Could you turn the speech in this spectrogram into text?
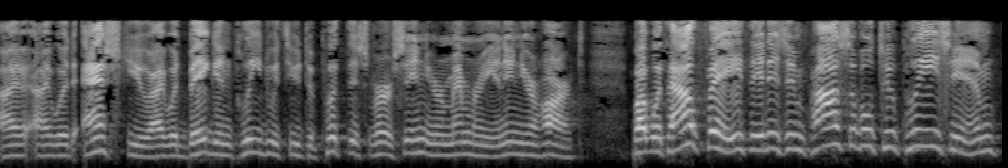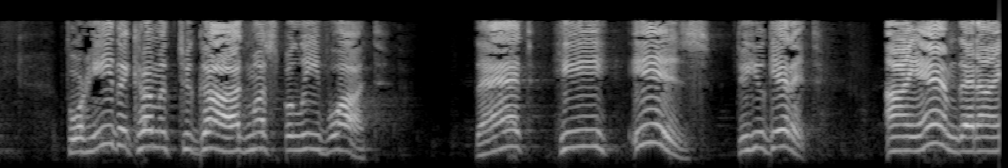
I, I would ask you, I would beg and plead with you to put this verse in your memory and in your heart. But without faith, it is impossible to please Him, for he that cometh to God must believe what? That He is. Do you get it? I am that I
